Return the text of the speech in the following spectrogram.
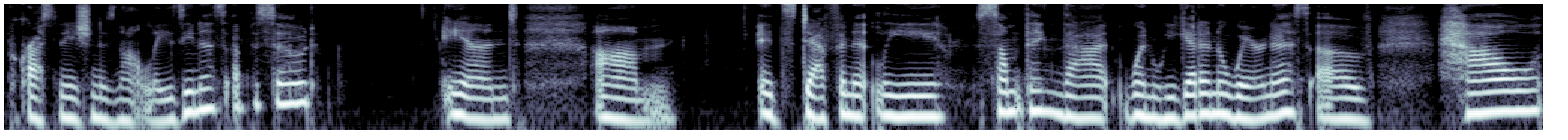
procrastination is not laziness episode. And um, it's definitely something that when we get an awareness of how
